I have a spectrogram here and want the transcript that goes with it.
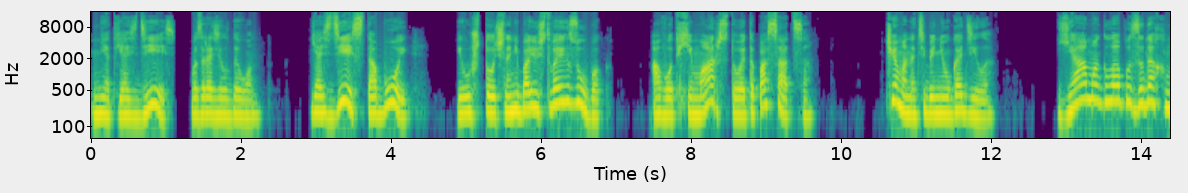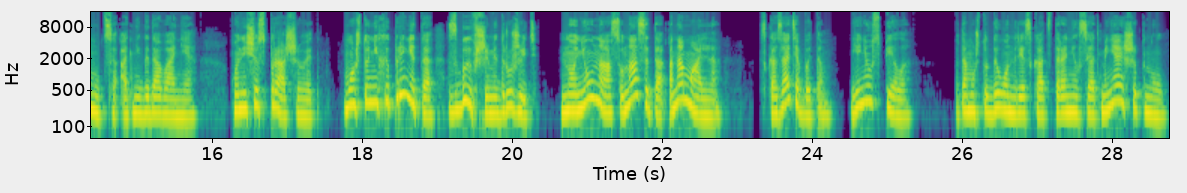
«Нет, я здесь», — возразил Деон. «Я здесь, с тобой, и уж точно не боюсь твоих зубок. А вот Химар стоит опасаться. Чем она тебе не угодила? Я могла бы задохнуться от негодования. Он еще спрашивает, может, у них и принято с бывшими дружить, но не у нас, у нас это аномально. Сказать об этом я не успела, потому что Деон резко отстранился от меня и шепнул.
